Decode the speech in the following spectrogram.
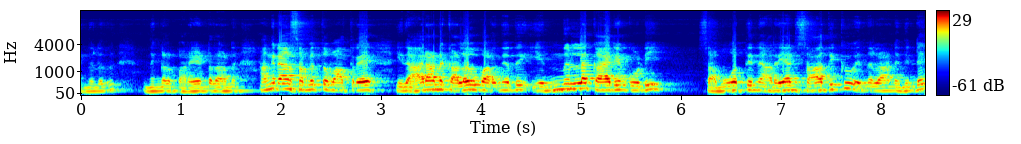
എന്നുള്ളത് നിങ്ങൾ പറയേണ്ടതാണ്. അങ്ങനെ ആ സമയത്ത് മാത്രമേ ഇതാരാണ് കളവ് പറഞ്ഞത് എന്നുള്ള കാര്യം കൂടി സമൂഹത്തിന് അറിയാൻ സാധിക്കൂ എന്നുള്ളതാണ് ഇതിന്റെ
